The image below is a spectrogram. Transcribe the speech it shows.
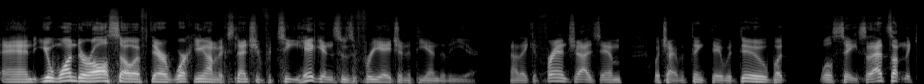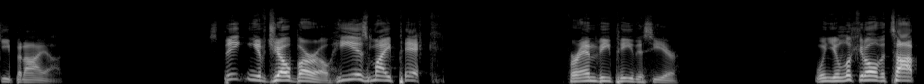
And you wonder also if they're working on an extension for Tee Higgins, who's a free agent at the end of the year. Now they could franchise him, which I would think they would do, but we'll see. So that's something to keep an eye on. Speaking of Joe Burrow, he is my pick for MVP this year. When you look at all the top,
